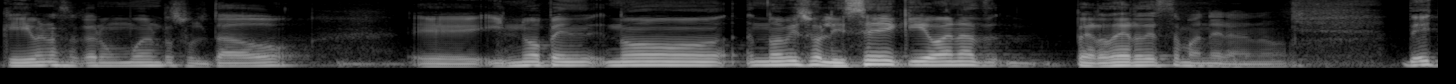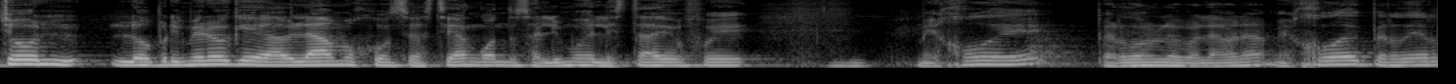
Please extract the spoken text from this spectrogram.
que iban a sacar un buen resultado eh, y no, no, no visualicé que iban a perder de esta manera, ¿no? De hecho, lo primero que hablábamos con Sebastián cuando salimos del estadio fue, me jode, perdón la palabra, me jode perder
